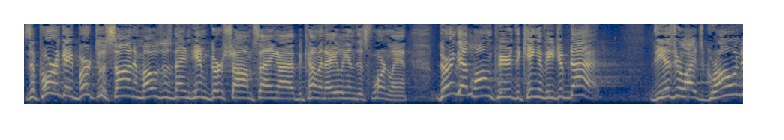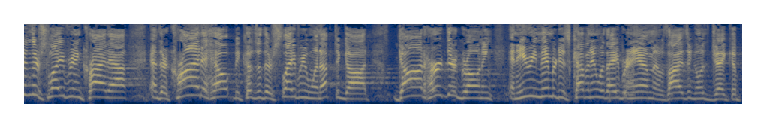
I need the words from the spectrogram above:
Zipporah gave birth to a son and Moses named him Gershom saying, I have become an alien in this foreign land. During that long period, the king of Egypt died. The Israelites groaned in their slavery and cried out, and their cry to help because of their slavery went up to God. God heard their groaning, and he remembered his covenant with Abraham and with Isaac and with Jacob.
